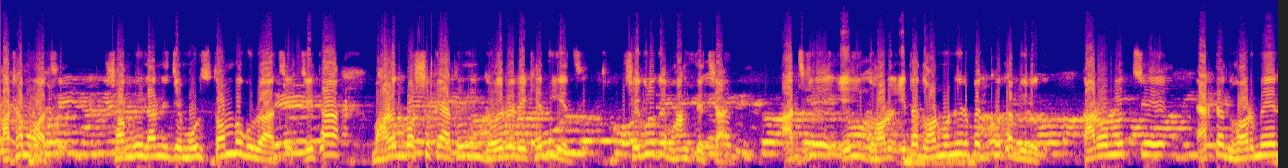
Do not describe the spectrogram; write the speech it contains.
কাঠামো আছে সংবিধানের যে মূল স্তম্ভগুলো আছে যেটা ভারতবর্ষকে এতদিন ধরে রেখে দিয়েছে সেগুলোকে ভাঙতে চায়। আজকে এই ধর এটা ধর্মনিরপেক্ষতা বিরোধী। কারণ হচ্ছে একটা ধর্মের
